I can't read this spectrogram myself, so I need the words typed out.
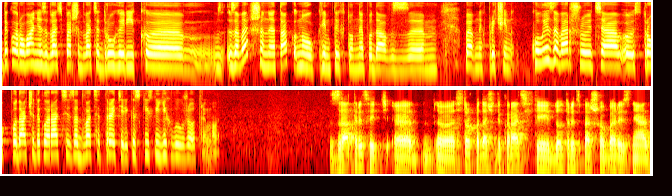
Декларування за 21-22 рік е, завершене, так ну крім тих, хто не подав з ем, певних причин. Коли завершується е, строк подачі декларації за 23 рік, і скільки їх ви вже отримали? За 30 е, е, строк подачі декларації до 31 березня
